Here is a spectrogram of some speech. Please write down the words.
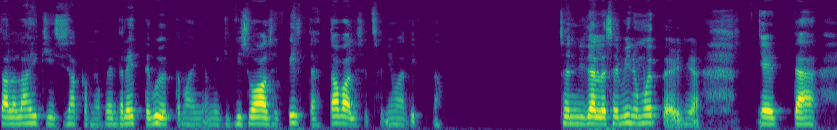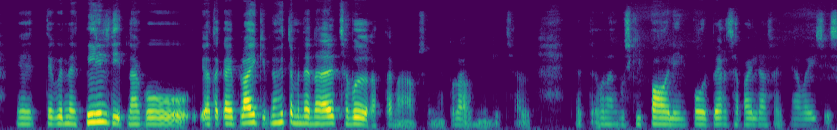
talle like'i, siis hakkab nagu endale ette kujutama onju mingeid visuaalseid pilte, tavaliselt see niimoodi, noh. see on nüüd jälle see minu mõte onju, et et ja kui need pildid nagu ja ta käib, like ib, noh, ütleme, need on täitsa võõrad tema jaoks onju, tulevad mingid seal, et olen kuskil baalil pool perse paljas onju või siis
